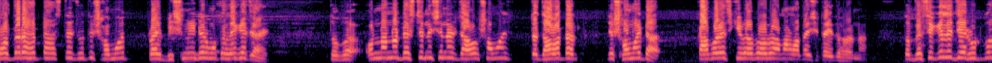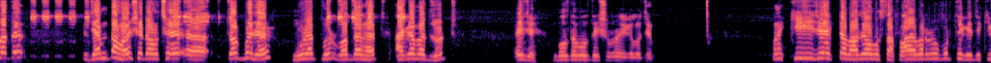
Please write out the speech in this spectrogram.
বদারাহাটটা আসতে যদি সময় প্রায় বিশ মিনিটের মতো লেগে যায়, তো অন্যান্য ডেস্টিনেশনের যাওয়ার সময় যাওয়াটার যে সময়টা কাভারেজ কীভাবে হবে আমার মাথায় সেটাই ধরে না। তো বেসিক্যালি যে রুটগুলোতে জ্যামটা হয় সেটা হচ্ছে চকবাজার, মুরাদপুর বদ্দারহাট আগ্রাবাদ রুট এই যে, বলতে বলতেই শুরু হয়ে গেল জ্যাম মানে কি যে একটা বাজে অবস্থা, ফ্লাইওভারের উপর থেকে যে কি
